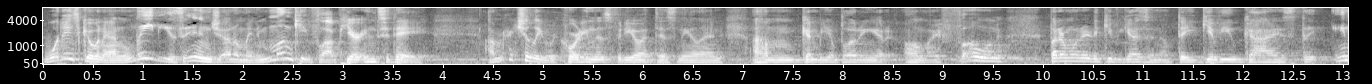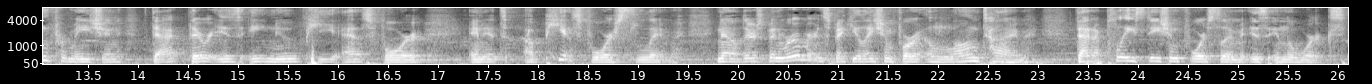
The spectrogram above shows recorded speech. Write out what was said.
What is going on, ladies and gentlemen? MonkeyFlop here, and today I'm actually recording this video at Disneyland. I'm gonna be uploading it on my phone, but I wanted to give you guys an update, give you guys the information that there is a new PS4 and it's a PS4 Slim. Now, there's been rumor and speculation for a long time that a PlayStation 4 Slim is in the works,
